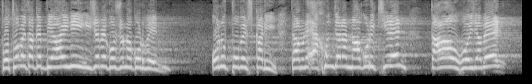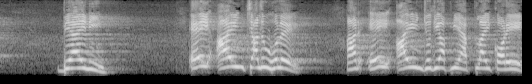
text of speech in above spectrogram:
প্রথমে তাকে বেআইনি হিসেবে ঘোষণা করবেন। অনুপ্রবেশকারী। তার মানে এখন যারা নাগরিক ছিলেন, তারাও হয়ে যাবেন বেআইনি। এই আইন চালু হলে আর এই আইন যদি আপনি অ্যাপ্লাই করেন,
